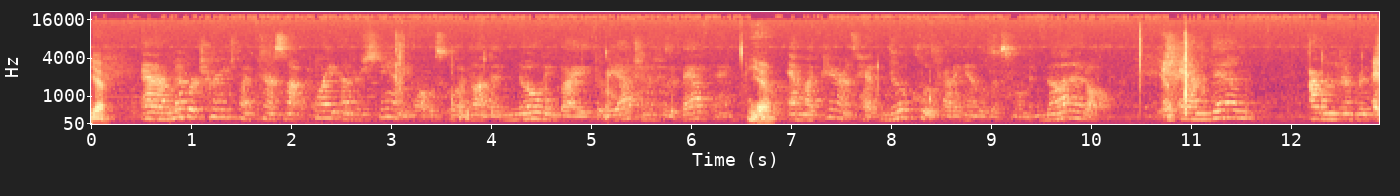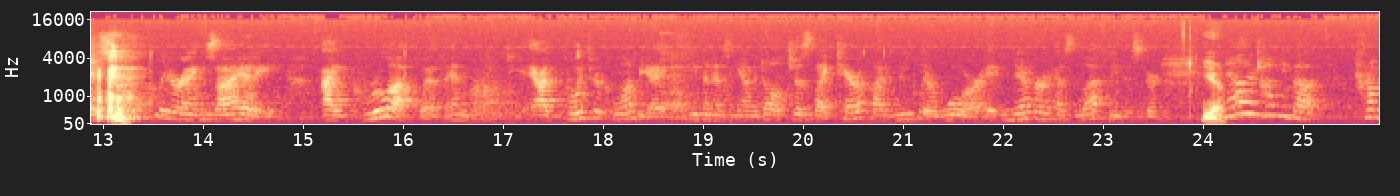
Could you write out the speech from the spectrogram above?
Yeah. And I remember turning to my parents, not quite understanding what was going on, but knowing by the reaction it was a bad thing. Yeah. And my parents had no clue how to handle this moment, none at all. Yep. And then I remember this Yeah. Now they're talking about Trump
